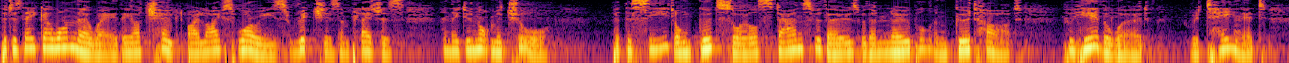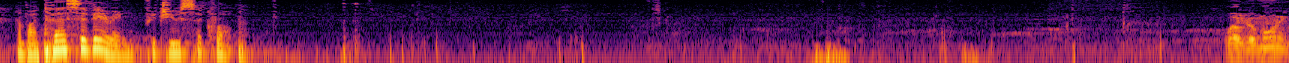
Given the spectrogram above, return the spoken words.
but as they go on their way, they are choked by life's worries, riches, and pleasures, and they do not mature. But the seed on good soil stands for those with a noble and good heart who hear the word, retain it, and by persevering produce a crop. Well, good morning.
